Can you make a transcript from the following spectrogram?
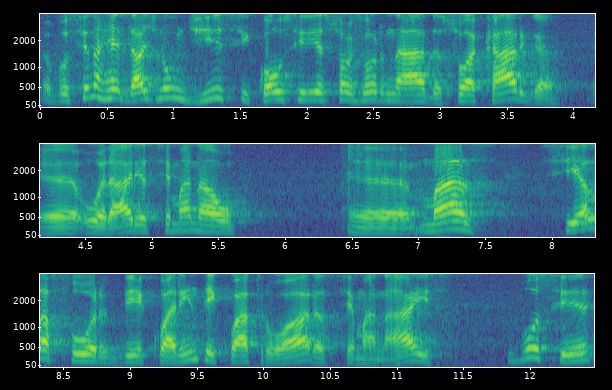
Você, na realidade, não disse qual seria a sua jornada, sua carga é, horária semanal. mas, se ela for de 44 horas semanais, você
